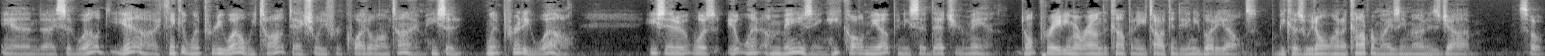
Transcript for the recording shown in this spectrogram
And I said, Well, yeah, I think it went pretty well. We talked actually for quite a long time. He said, Went pretty well. He said it was it went amazing. He called me up and he said, That's your man. Don't parade him around the company talking to anybody else because we don't want to compromise him on his job. So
